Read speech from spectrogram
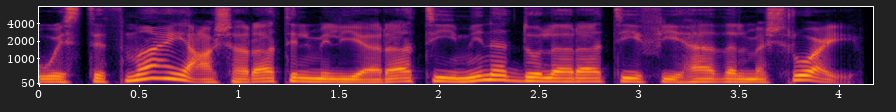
واستثمار عشرات المليارات من الدولارات في هذا المشروع.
